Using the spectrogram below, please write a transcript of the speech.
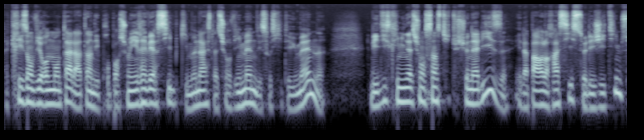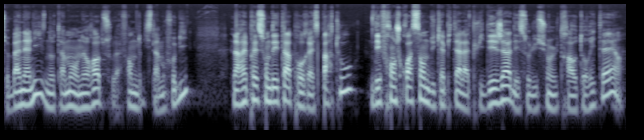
la crise environnementale a atteint des proportions irréversibles qui menacent la survie même des sociétés humaines. Les discriminations s'institutionnalisent et la parole raciste se légitime, se banalise, notamment en Europe sous la forme de l'islamophobie. La répression d'État progresse partout. Des franges croissantes du capital appuient déjà des solutions ultra-autoritaires.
